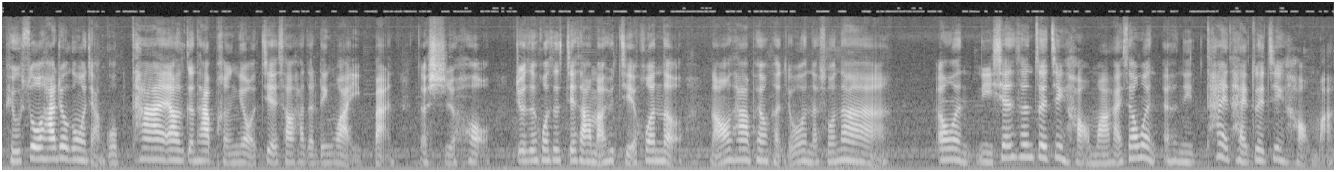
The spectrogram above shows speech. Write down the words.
比如说他就跟我讲过，他要跟他朋友介绍他的另外一半的时候，就是或是介绍他们要去结婚了，然后他朋友可能就问了说，那要问你先生最近好吗？还是要问呃你太太最近好吗？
